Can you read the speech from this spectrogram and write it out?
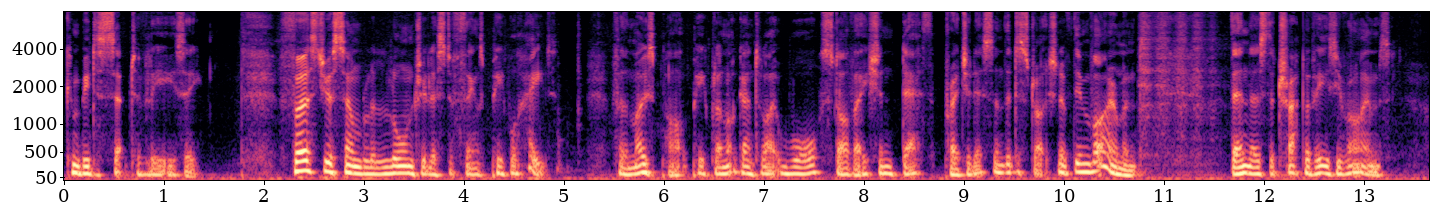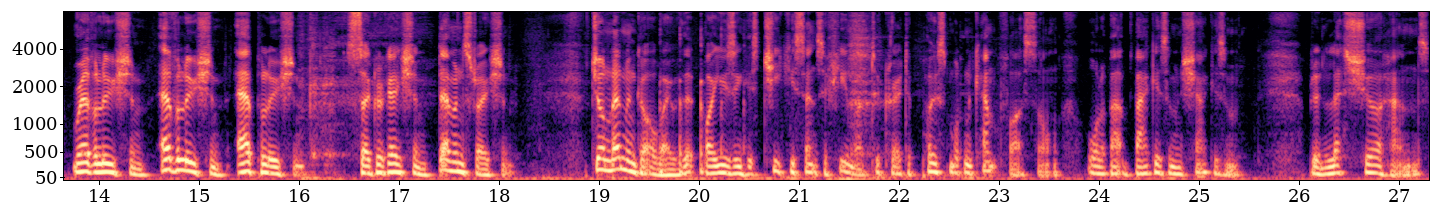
can be deceptively easy. First, you assemble a laundry list of things people hate. For the most part, people are not going to like war, starvation, death, prejudice, and the destruction of the environment. then there's the trap of easy rhymes. revolution, evolution, air pollution, segregation, demonstration. John Lennon got away with it by using his cheeky sense of humour to create a postmodern campfire song all about baggism and shaggism. But in less sure hands,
